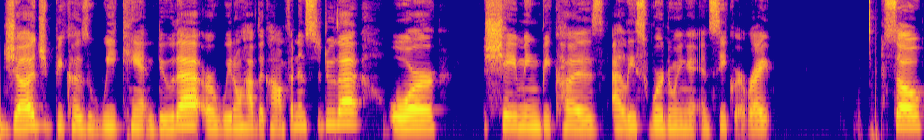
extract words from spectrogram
judge because we can't do that or we don't have the confidence to do that or shaming because at least we're doing it in secret, right? So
